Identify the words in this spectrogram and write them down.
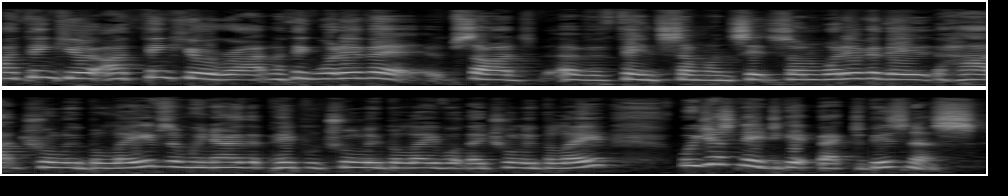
I think you're. I think you're right, and I think whatever side of a fence someone sits on, whatever their heart truly believes, and we know that people truly believe what they truly believe, we just need to get back to business,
